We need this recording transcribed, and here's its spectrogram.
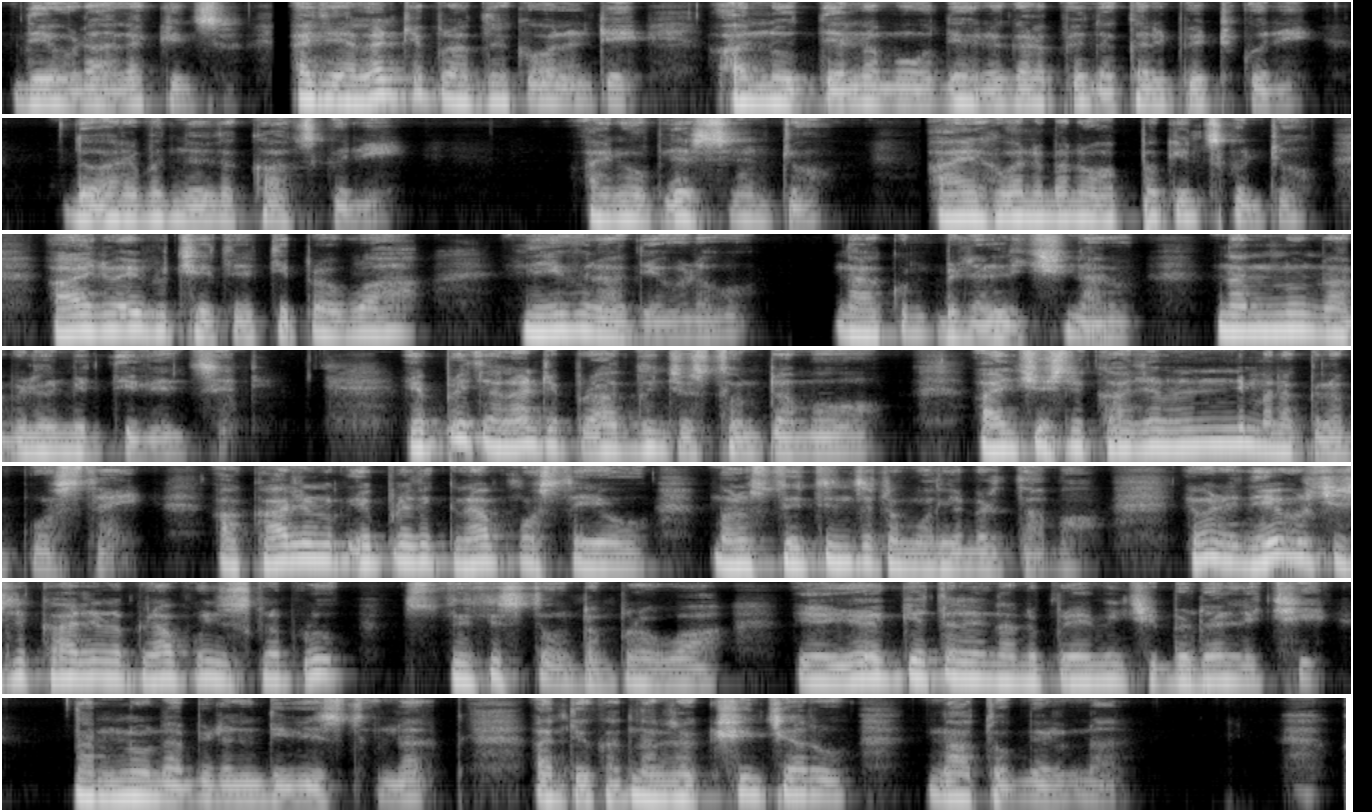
దేవుడు అలక్కించు అది ఎలాంటి ప్రార్థన కావాలంటే అన్ను తినము దేవుని గడప దగ్గర పెట్టుకొని ద్వారబంధుల కాచుకొని ఆయన ఉపదేశింటూ ఆయన మనం అప్పగించుకుంటూ ఆయన వైపు చేతి ప్రభా నీవు నా దేవుడవు. నాకు బిడ్డలు ఇచ్చినారు. నన్ను నా బిడ్డల మీద దీవించండి. ఎప్పుడైతే అలాంటి ప్రార్థన చేస్తుంటామో ఆయన చేసిన కార్యాలన్నీ మనకు జ్ఞాపకం వస్తాయి. ఆ కార్యములకు ఎప్పుడైతే జ్ఞాపకం వస్తాయో మనం స్థుతించటం మొదలు పెడతామో. ఏమంటే దేవుడు చేసిన కార్యములు జ్ఞాపకం చేసుకున్నప్పుడు స్థుతిస్తూ ఉంటాం. ప్రభా ఏ యోగ్యతని నన్ను ప్రేమించి బిడ్డల్ని ఇచ్చి నన్ను నా బిడ్డలను దీవిస్తున్నారు. అంతేకాదు నన్ను రక్షించారు. నాతో మీరున్నారు.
